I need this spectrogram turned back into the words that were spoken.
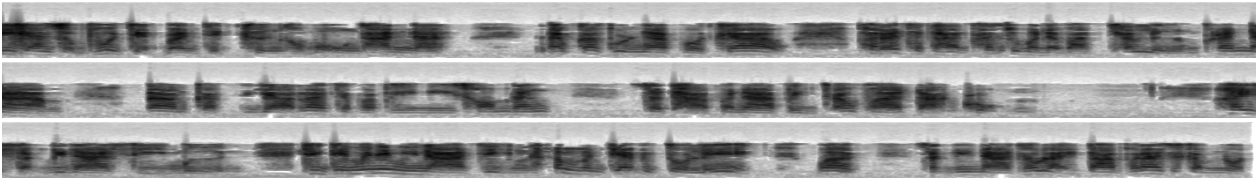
มีการสมโพธิเจ็ดวันเจ็ดคืนของพระองค์ท่านนะ แล้วก็กรุณาโปรดเกล้า พระราชทานพระสุวรรณบัตรเฉลิมพระนาม ตามกัตติยาราชประเพณีพร้อมทั้งสถาปนาเป็นเจ้าฟ้าต่างกรมให้ศักดินาสี่หมื่นจริงๆไม่ได้มีนาจริงนะ มันแค่เป็นตัวเลขว่าศักดินาเท่าไหร่ตามพระราชกำหนด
